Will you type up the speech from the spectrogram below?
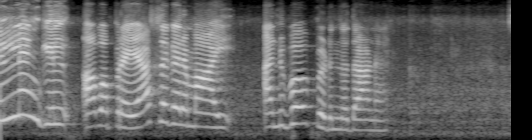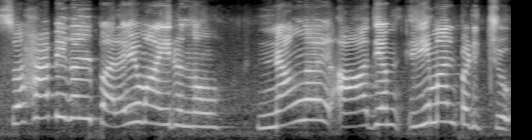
ഇല്ലെങ്കിൽ അവ പ്രയാസകരമായി അനുഭവപ്പെടുന്നതാണ്. സ്വഹാബികൾ പറയുമായിരുന്നു ഞങ്ങൾ ആദ്യം ഈമാൻ പഠിച്ചു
